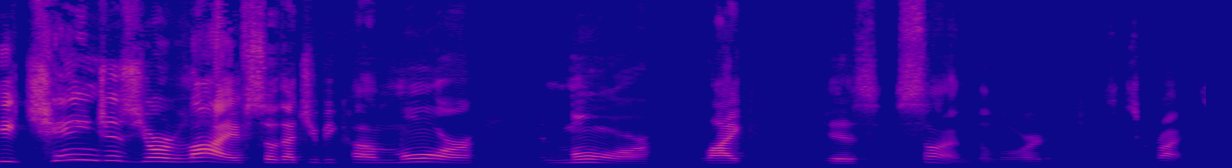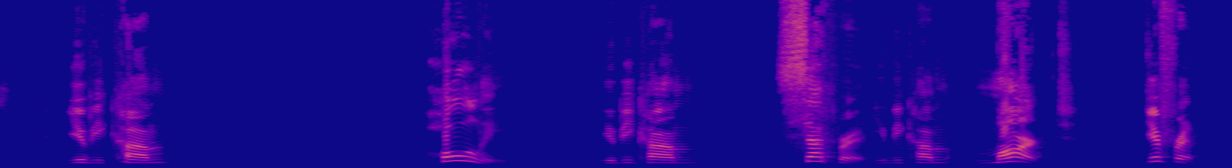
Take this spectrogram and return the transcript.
He changes your life so that you become more and more like his Son, the Lord Jesus Christ. You become holy. You become separate. You become marked differently.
